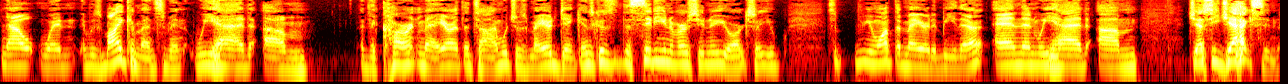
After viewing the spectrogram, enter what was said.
Now, when it was my commencement, we had um, the current mayor at the time, which was Mayor Dinkins, because the City University of New York, so you you want the mayor to be there, and then we had um, Jesse Jackson.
